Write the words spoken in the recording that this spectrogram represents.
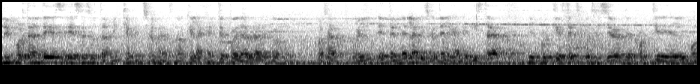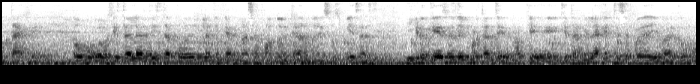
lo importante es, es eso también que mencionas, ¿no? Que la gente puede hablar con, o sea, el- entender la visión del galerista, del por qué esta exposición, del por qué el montaje, o, o si está el artista puede platicar más a fondo de cada una de sus piezas. Y creo que eso es lo importante, ¿no? Que, que también la gente se pueda llevar como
